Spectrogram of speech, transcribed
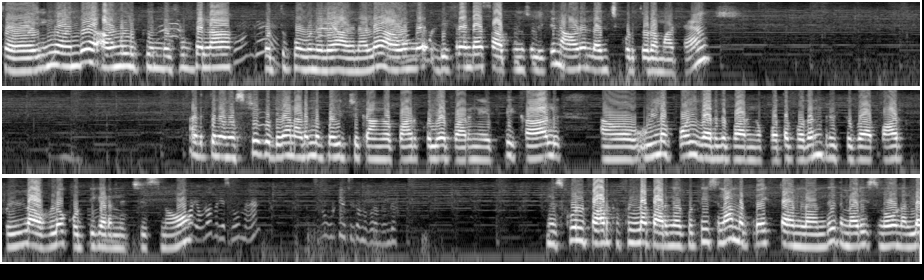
ஸோ இங்க வந்து அவங்களுக்கு இந்த ஃபுட் எல்லாம் ஒத்து போகணும் இல்லையா? அதனால அவங்க டிஃப்ரெண்டா சாப்பிடணும்னு சொல்லிட்டு நானும் லஞ்ச் கொடுத்து விட மாட்டேன். அடுத்து நம்ம ஸ்ரீகுட்டி தான் நடந்து போயிட்டு இருக்காங்க. பார்க் வழியா பாருங்க. எப்படி காலு உள்ள போய் வருது பாருங்க. பொத பொதன்னு இருக்கு. பார்க் ஃபுல்லா அவ்வளோ கொட்டி கிடந்துச்சு ஸ்னோ இந்த ஸ்கூல் பார்க் ஃபுல்லா பாருங்க. குட்டீஸ் எல்லாம் அந்த பிரேக் டைம்ல வந்து இந்த மாதிரி ஸ்னோ நல்லா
